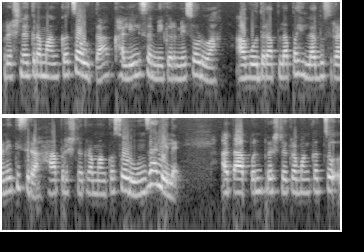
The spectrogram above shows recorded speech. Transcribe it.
प्रश्न क्रमांक चौथा खालील समीकरणे सोडवा. अगोदर आपला पहिला दुसरा आणि तिसरा हा प्रश्न क्रमांक सोडवून झालेला आहे. आता आपण प्रश्न क्रमांक चौ-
